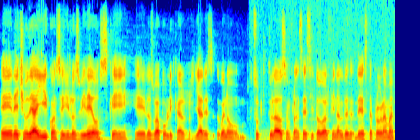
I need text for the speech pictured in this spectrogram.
Eh, de hecho, de ahí conseguí los videos que eh, los voy a publicar ya, bueno, subtitulados en francés y todo al final de este programa,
